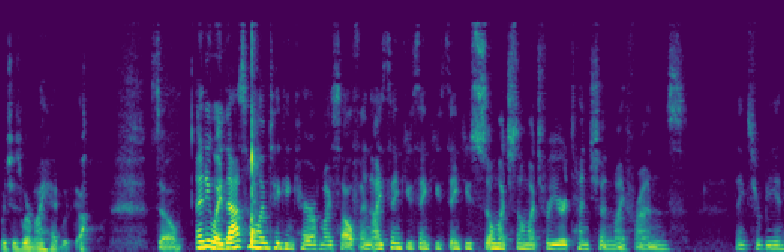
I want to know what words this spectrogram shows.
which is where my head would go. So, anyway, that's how I'm taking care of myself. And I thank you, thank you, thank you so much, so much for your attention, my friends. Thanks for being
